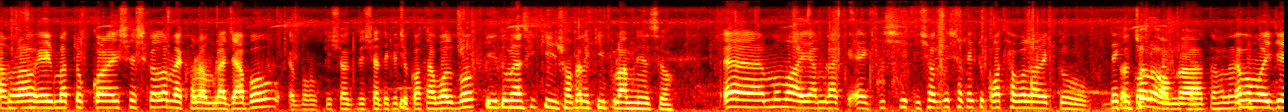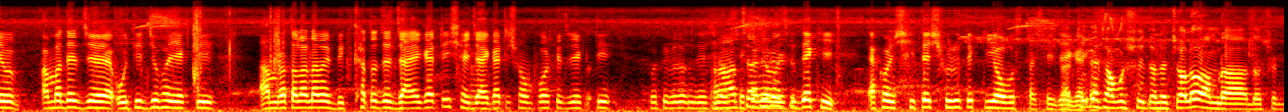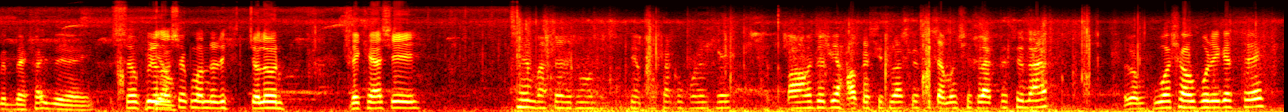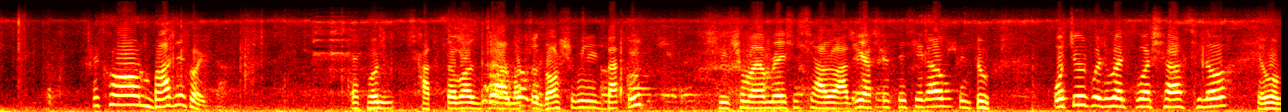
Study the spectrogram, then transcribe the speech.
আমরাও এইমাত্র করাই শেষ করলাম এখন আমরা যাব এবং কৃষকদের সাথে কিছু কথা বলব। কি তুমি আজকে কি সকালে কি প্ল্যান নিয়েছো? মামা আমরা কৃষি কৃষকদের সাথে একটু কথা বলার একটু দেখি চলো আমরা তাহলে এবং ওই যে আমাদের যে ঐতিহ্যবাহী একটি আমরাতলা নামে বিখ্যাত যে জায়গাটি সেই জায়গাটি সম্পর্কে যে একটি প্রতিবেদন দিয়েছে আচ্ছা, সেখানে। একটু দেখি। এখন শীতের শুরুতে কি অবস্থা সেই ঠিক আছে অবশ্যই তাহলে চলো আমরা দর্শকদের দেখাই যে সো প্রিয় দর্শক মন্ডলী চলুন দেখে আসি। পোশাকও বা আমার যদি হালকা শীত লাগতেছে তেমন শীত লাগতেছে না। এবং কুয়াশাও পড়ে গেছে। এখন বাজে কয়টা? এখন সাতটা আর মাত্র দশ মিনিট বাকি। সেই সময় আমরা এসেছি আরও আগে আসতে চেয়েছিলাম কিন্তু প্রচুর পরিমাণ কুয়াশা ছিল। এবং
